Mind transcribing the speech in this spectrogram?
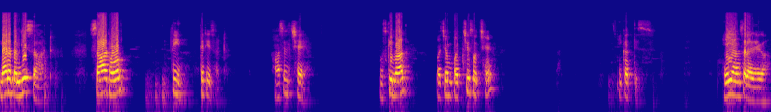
बारह पंजे साठ। साठ और तीन तिरसठ हासिल छ उसके बाद पचम पच्चीस और छत्तीस यही आंसर आ जाएगा।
